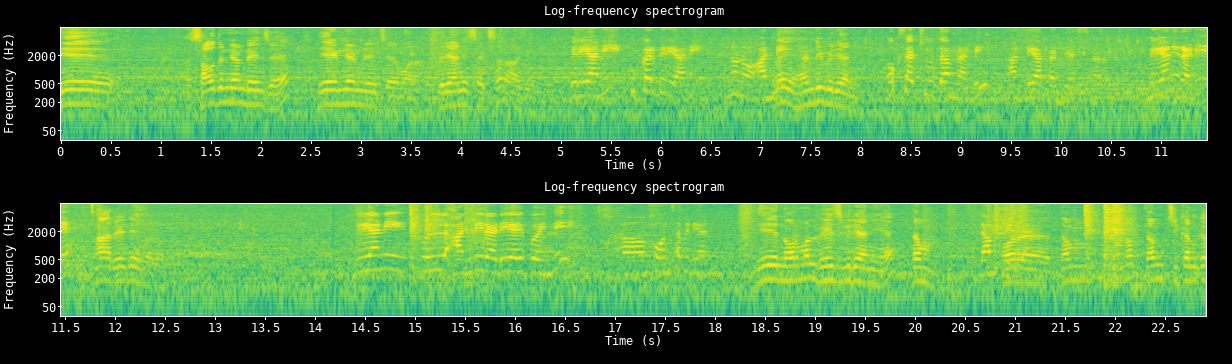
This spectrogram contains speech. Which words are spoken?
ये साउथ इंडियन रेंज है ये इंडियन रेंज है हमारा बिरयानी सेक्शन आगे బిర్యానీ కుక్కర్ బిర్యానీ. నో అండి. హండి బిర్యానీ. ఒకసారి చూద్దాం రండి. అండి అక్కడ చేస్తున్నారు. Biryani ready ready madam. Biryani full అండి రెడీ అయిపోయింది. కోన్సా బిర్యానీ. ఏ normal veg biryani biryani dum. Dum or dum dum dum dum चिकन का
